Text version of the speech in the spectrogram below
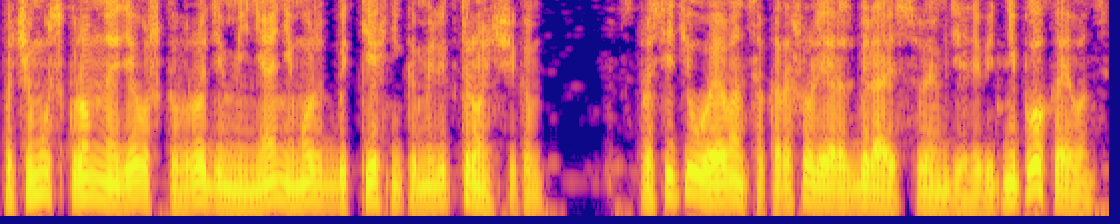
Почему скромная девушка вроде меня не может быть техником-электронщиком? Спросите у Эванса, хорошо ли я разбираюсь в своем деле. Ведь неплохо, Эванс?»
